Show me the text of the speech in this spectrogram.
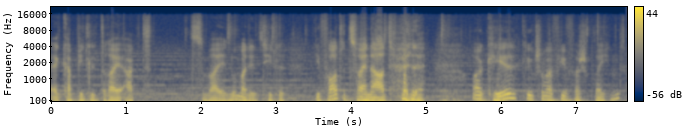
Äh, Kapitel 3, Akt 2. Nur mal den Titel. Die Pforte zu einer Art Hölle. Okay, klingt schon mal vielversprechend.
